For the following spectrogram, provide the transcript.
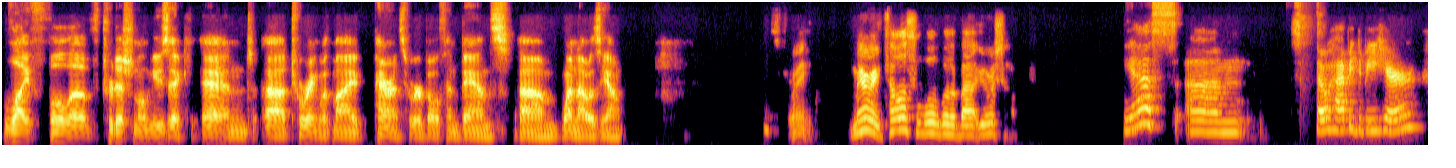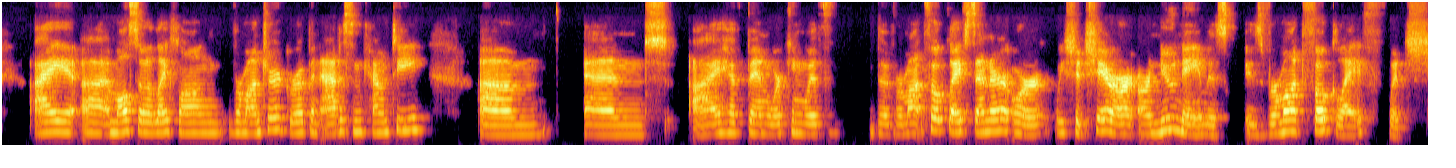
life full of traditional music and uh, touring with my parents, who were both in bands um, when I was young. That's great. Mary, tell us a little bit about yourself. Yes, um, so happy to be here. I uh, am also a lifelong Vermonter, grew up in Addison County, um, and I have been working with the Vermont Folklife Center, or we should share our, our new name is is Vermont Folklife, which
